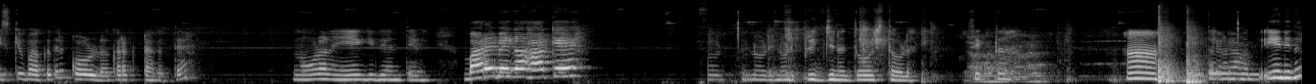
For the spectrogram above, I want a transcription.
ಐಸ್ ಕ್ಯೂಬ್ ಹಾಕಿದ್ರೆ ಕೋಲ್ಡ್ ಕರೆಕ್ಟ್ ಆಗುತ್ತೆ. ನೋಡೋಣ ಹೇಗಿದೆ ಅಂತೇಳಿ. ಬಾರೆ ಬೇಗ ಹಾಕೆ. ನೋಡಿ ನೋಡಿ ಫ್ರಿಜ್ಜಿನ ತೋರಿಸ್ತವಳೆ ಸಿಕ್ತಾ ಹಾಂ. ತಗೊಂಡು ಬಂದು ಏನಿದು?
